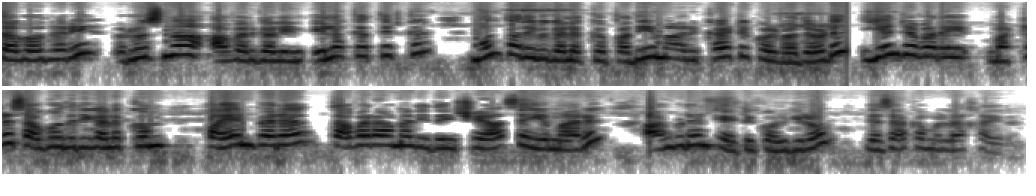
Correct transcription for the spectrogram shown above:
சகோதரி ருஸ்னா அவர்களின் இலக்கத்திற்கு முன்பதிவுகளுக்கு பதியுமாறு கேட்டுக்கொள்வதோடு இயன்றவரை மற்ற சகோதரிகளுக்கும் பயன்பெற தவறாமல் இதை ஷேர் செய்யுமாறு அன்புடன் கேட்டுக்கொள்கிறோம். ஜசாக்கமுல்லா ஹைரன்.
